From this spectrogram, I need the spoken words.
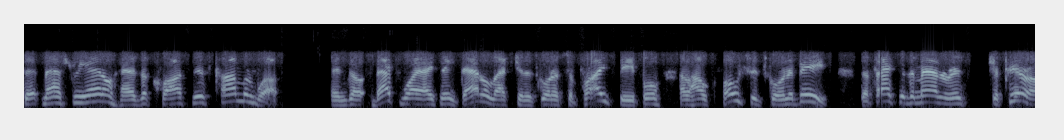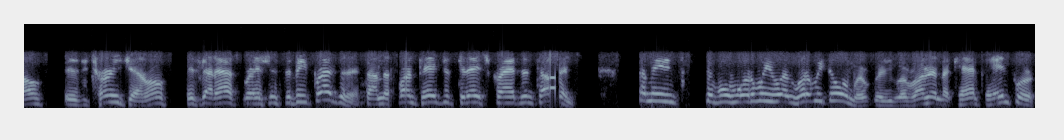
that Mastriano has across this Commonwealth. And so that's why I think that election is going to surprise people of how close it's going to be. The fact of the matter is, Shapiro is Attorney General. He's got aspirations to be president. It's on the front page of today's Scranton Times. I mean, what are we what are we doing? We're, we're running a campaign for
